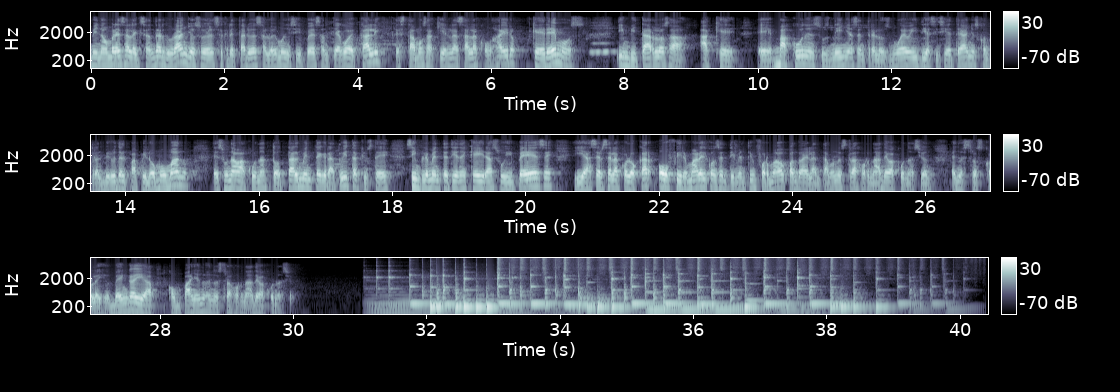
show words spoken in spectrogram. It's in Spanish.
Mi nombre es Alexander Durán, yo soy el secretario de Salud del municipio de Santiago de Cali. Estamos aquí en la sala con Jairo. Queremos invitarlos a, que eh, vacunen sus niñas entre los 9 y 17 años contra el virus del papiloma humano. Es una vacuna totalmente gratuita que usted simplemente tiene que ir a su IPS y hacérsela colocar o firmar el consentimiento informado cuando adelantamos nuestra jornada de vacunación en nuestros colegios. Venga y acompáñenos en nuestra jornada de vacunación.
